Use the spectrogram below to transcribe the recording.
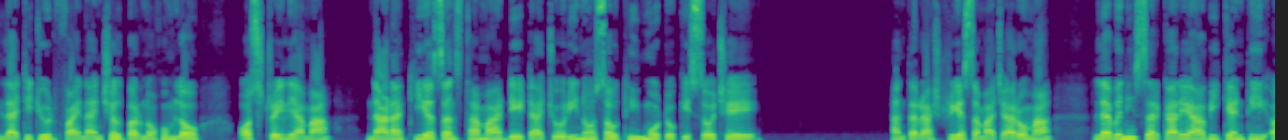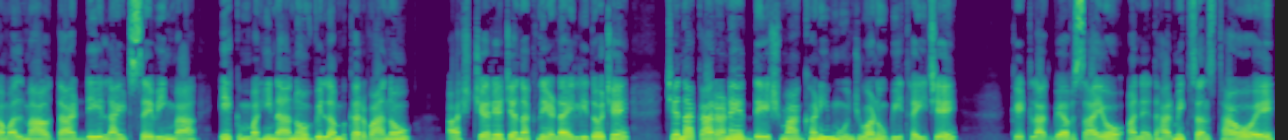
લેટિટ્યુડ ફાઇનાન્શિયલ પરનો હુમલો ઓસ્ટ્રેલિયામાં નાણાકીય સંસ્થામાં ડેટા ચોરીનો સૌથી મોટો કિસ્સો છે. આંતરરાષ્ટ્રીય સમાચારોમાં લેબનીઝ સરકારે આ વીકેન્ડથી અમલમાં આવતા ડે લાઇટ સેવિંગમાં એક મહિનાનો વિલંબ કરવાનો આશ્ચર્યજનક નિર્ણય લીધો છે, જેના કારણે દેશમાં ઘણી મૂંઝવણ ઊભી થઈ છે. કેટલાક વ્યવસાયો અને ધાર્મિક સંસ્થાઓએ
